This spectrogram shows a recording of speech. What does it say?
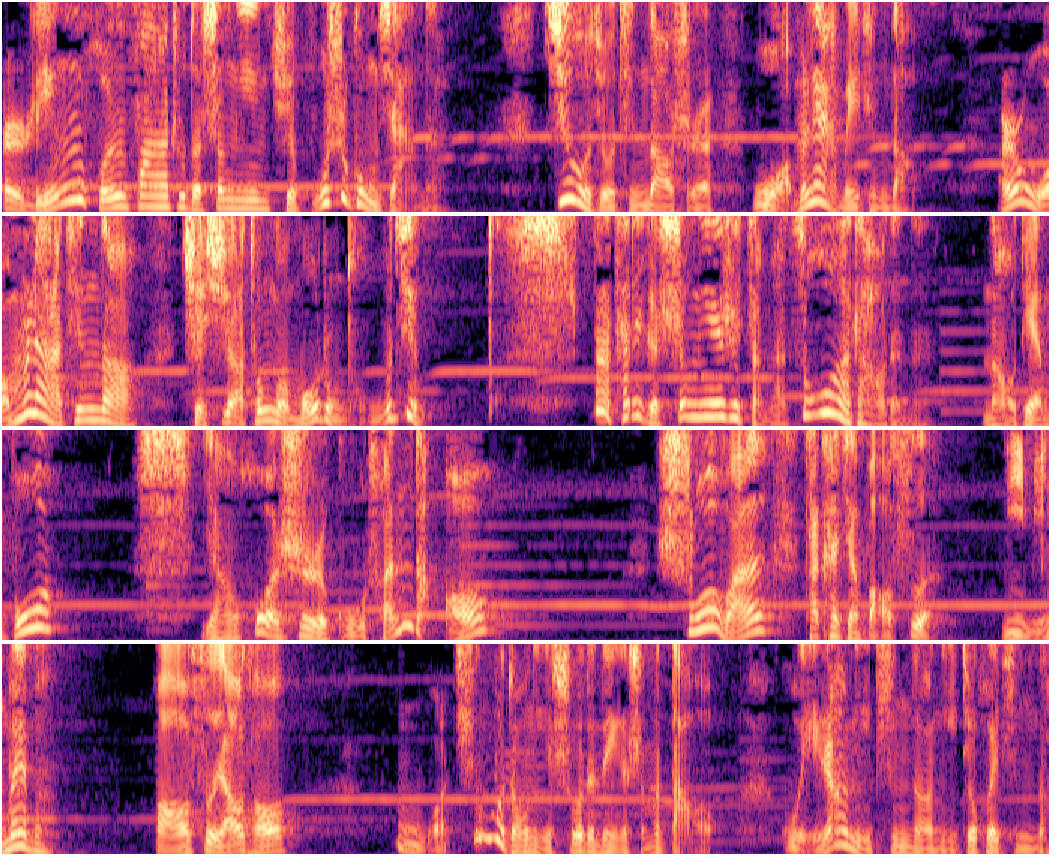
而灵魂发出的声音却不是共享的。舅舅听到时，我们俩没听到，而我们俩听到却需要通过某种途径。那他这个声音是怎么做到的呢？脑电波，养或是骨传导？说完，他看向宝四：“你明白吗？”宝四摇头：“我听不懂你说的那个什么岛。鬼让你听到，你就会听到；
